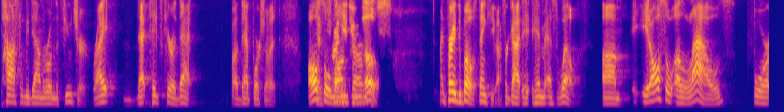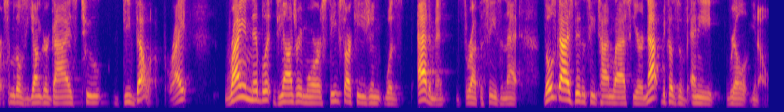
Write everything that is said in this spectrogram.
possibly down the road in the future, right? That takes care of that, uh, that portion of it. Also, long term. And Freddie Dubose, thank you. I forgot him as well. Um, it also allows for some of those younger guys to develop, right? Ryan Niblett, DeAndre Moore, Steve Sarkisian was adamant throughout the season that those guys didn't see time last year, not because of any real, you know,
